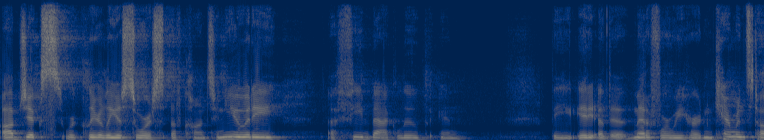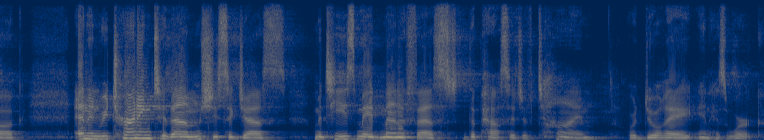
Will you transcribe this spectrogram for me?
Objects were clearly a source of continuity, a feedback loop in the, uh, the metaphor we heard in Cameron's talk. And in returning to them, she suggests, Matisse made manifest the passage of time, or durée, in his work.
